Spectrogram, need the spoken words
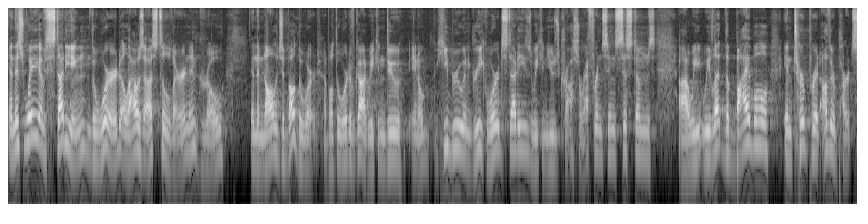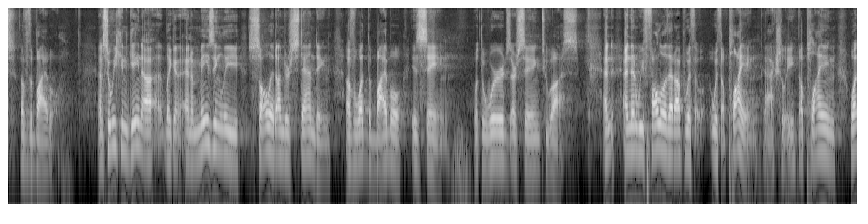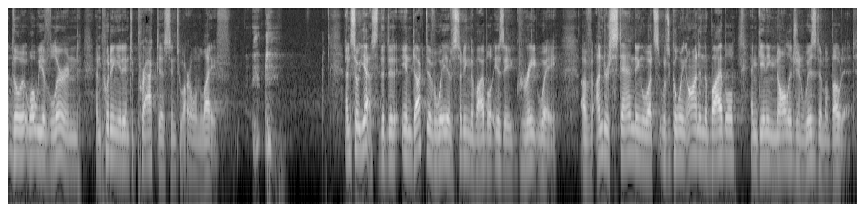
And this way of studying the Word allows us to learn and grow in the knowledge about the Word, about the Word of God. We can do, you know, Hebrew and Greek word studies. We can use cross-referencing systems. Uh, we, we let the Bible interpret other parts of the Bible. And so we can gain a, like a, an amazingly solid understanding of what the Bible is saying, what the words are saying to us. And, and then we follow that up with, with applying, actually, applying what, the, what we have learned and putting it into practice into our own life. and so, yes, the inductive way of studying the Bible is a great way of understanding what's, what's going on in the Bible and gaining knowledge and wisdom about it.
